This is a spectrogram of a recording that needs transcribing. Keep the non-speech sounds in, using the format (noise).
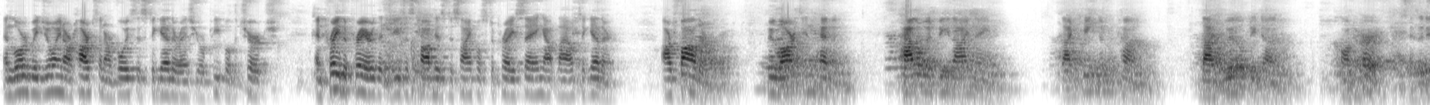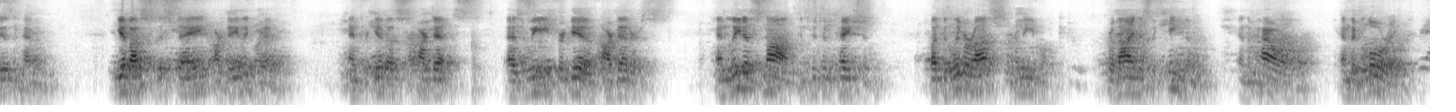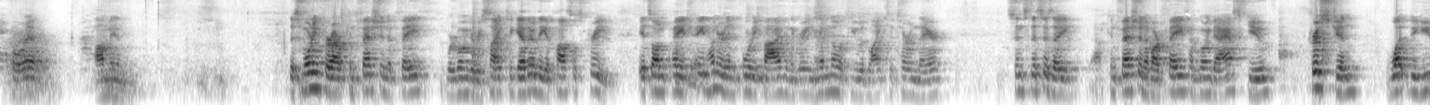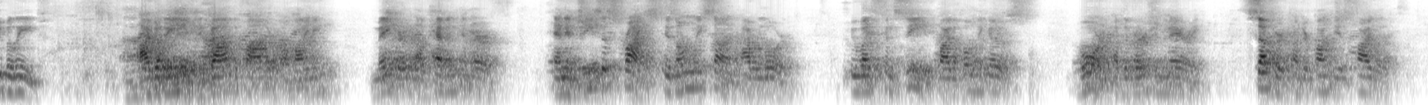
And Lord, we join our hearts and our voices together as your people, the church, and pray the prayer that Jesus taught his disciples to pray, saying out loud together Our Father, who art in heaven, hallowed be thy name. Thy kingdom come, thy will be done on earth as it is in heaven. Give us this day our daily bread, and forgive us our debts as we forgive our debtors. And lead us not into temptation, but deliver us from evil. For thine is the kingdom, and the power, and the glory forever. Amen. This morning, for our confession of faith, we're going to recite together the Apostles' Creed. It's on page 845 in the Green Hymnal if you would like to turn there. Since this is a uh, confession of our faith, I'm going to ask you, Christian, what do you believe? I believe in God the Father Almighty, maker of heaven and earth, and in Jesus Christ, his only Son, our Lord, who was conceived by the Holy Ghost, born of the Virgin Mary, suffered under Pontius Pilate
